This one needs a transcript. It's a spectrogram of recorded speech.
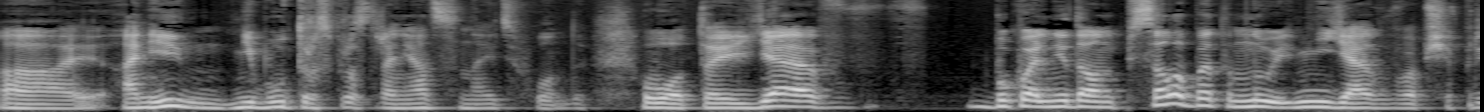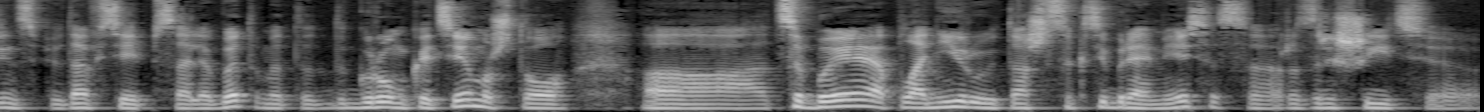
а, они не будут распространяться на эти фонды. Вот, я буквально недавно писал об этом, ну, не я вообще, в принципе, да, все писали об этом, это громкая тема, что э, ЦБ планирует аж с октября месяца разрешить э,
